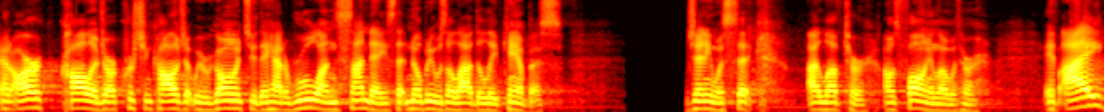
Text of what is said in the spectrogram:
At our college, our Christian college that we were going to, they had a rule on Sundays that nobody was allowed to leave campus. Jenny was sick. I loved her. I was falling in love with her. If I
